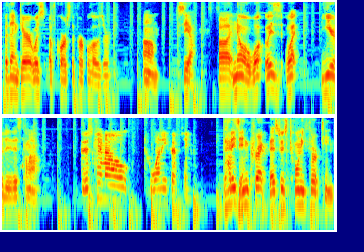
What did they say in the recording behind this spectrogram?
but then Garrett was of course the purple hoser. Um, so yeah. Uh, Noah, what was what year did this come out? This came out 2015. That is incorrect. This was 2013.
